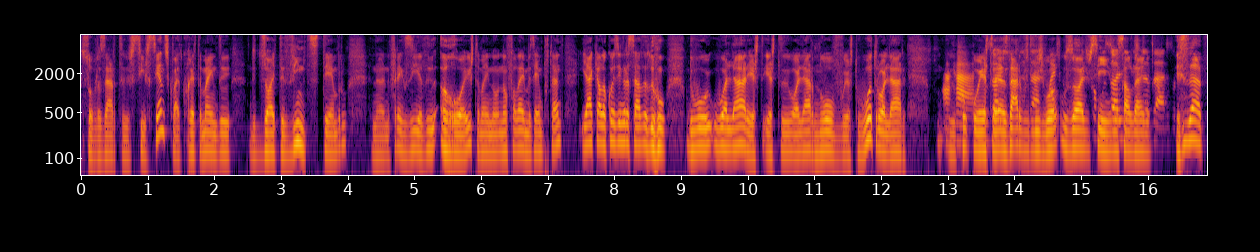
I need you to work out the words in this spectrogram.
sobre as artes circenses, que vai decorrer também de, de 18 a 20 de setembro, na, na freguesia de Arroios, também não, não falei, mas é importante, e há aquela coisa engraçada do, do olhar, este, este olhar novo, este outro olhar com, com estas árvores de Lisboa, os olhos, sim, na Saldanha. Exato.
